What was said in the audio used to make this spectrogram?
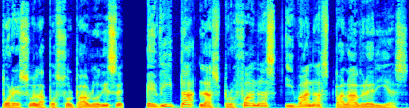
Por eso el apóstol Pablo dice, evita las profanas y vanas palabrerías,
